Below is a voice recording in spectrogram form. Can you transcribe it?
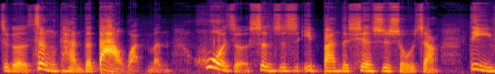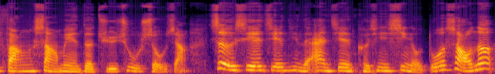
这个政坛的大腕们。或者甚至是一般的县市首长、地方上面的局处首长，这些监听的案件可信性有多少呢？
